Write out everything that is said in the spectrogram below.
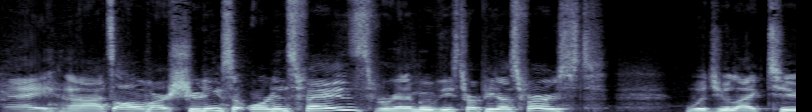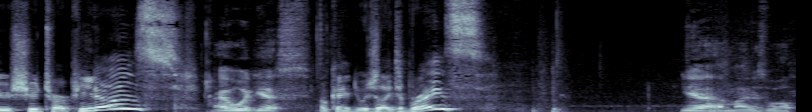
Okay, uh, that's all of our shooting. So ordnance phase. We're gonna move these torpedoes first. Would you like to shoot torpedoes? I would, yes. Okay. Would you like to brace? Yeah, I might as well.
